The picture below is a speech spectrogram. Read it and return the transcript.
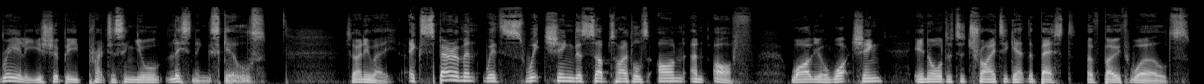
really you should be practicing your listening skills. So anyway experiment with switching the subtitles on and off while you're watching in order to try to get the best of both worlds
